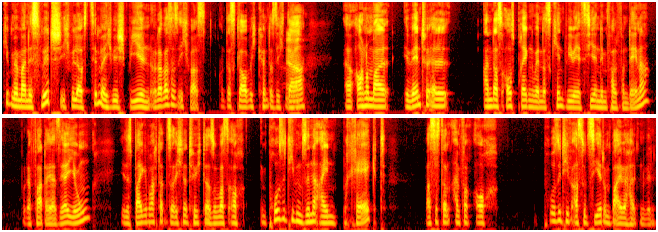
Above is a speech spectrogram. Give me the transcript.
gib mir meine Switch, ich will aufs Zimmer, ich will spielen oder was weiß ich was. Und das, glaube ich, könnte sich ja. da äh, auch nochmal eventuell anders ausprägen, wenn das Kind, wie wir jetzt hier in dem Fall von Dana, wo der Vater ja sehr jung ihr das beigebracht hat, sich natürlich da sowas auch im positiven Sinne einprägt, was es dann einfach auch positiv assoziiert und beibehalten will.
